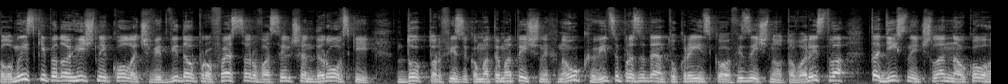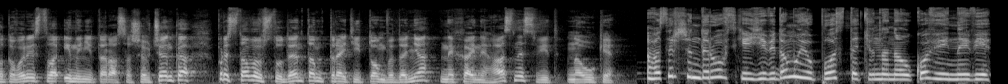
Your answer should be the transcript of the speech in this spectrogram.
Коломийський педагогічний коледж відвідав професор Василь Шендеровський, доктор фізико-математичних наук, віце-президент Українського фізичного товариства та дійсний член наукового товариства імені Тараса Шевченка, представив студентам третій том видання Нехай не гасне світ науки. Василь Шендеровський є відомою постаттю на науковій ниві.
